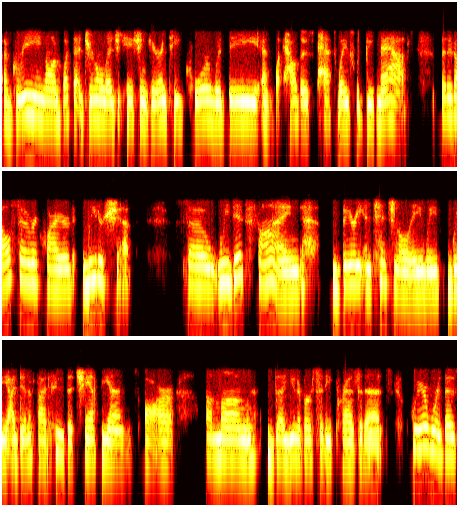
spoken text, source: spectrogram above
agreeing on what that general education guaranteed core would be and what, how those pathways would be mapped. But it also required leadership. So we did find very intentionally, we, we identified who the champions are among the university presidents? Where were those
